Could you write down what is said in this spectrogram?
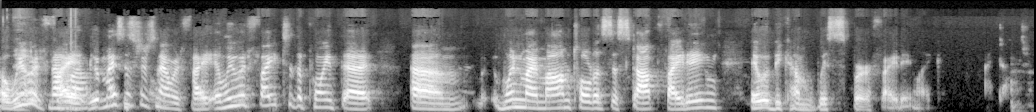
Oh, we yeah, would fight. My sisters and I would fight, and we would fight to the point that um, when my mom told us to stop fighting, it would become whisper fighting. Like, I told you.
